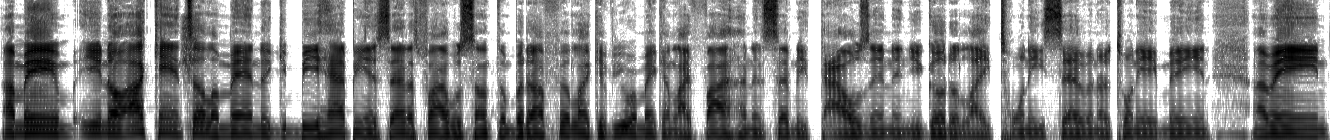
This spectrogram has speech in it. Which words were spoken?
I mean, you know, I can't tell a man to be happy and satisfied with something, but I feel like if you were making like 570,000 and you go to like 27 or 28 million, I mean,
